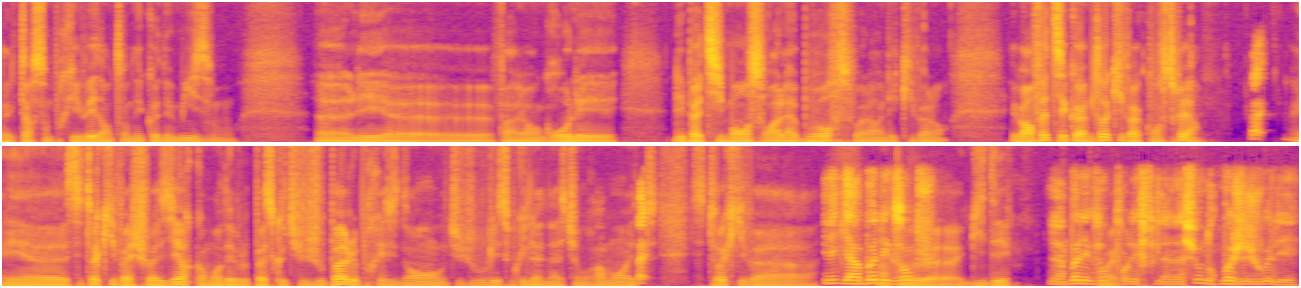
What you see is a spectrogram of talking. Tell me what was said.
acteurs sont privés dans ton économie, ils ont, euh, les, enfin, en gros, les, les bâtiments sont à la bourse, voilà l'équivalent. Et ben en fait, c'est quand même toi qui vas construire. Et c'est toi qui vas choisir comment développer. Parce que tu joues pas le président ou tu joues l'esprit de la nation vraiment. Et C'est toi qui va. Il y a un bon exemple. guider. Il y a un bon exemple pour l'esprit de la nation. Donc moi j'ai joué les,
